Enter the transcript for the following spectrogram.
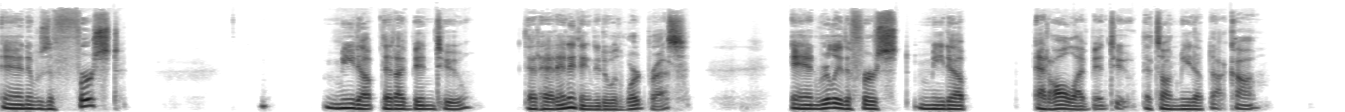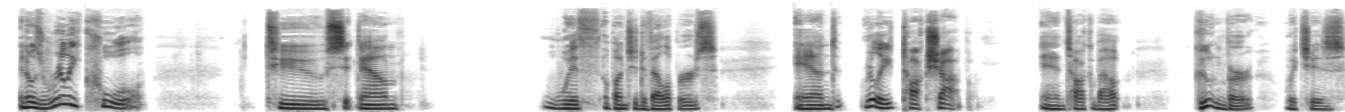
And it was the first meetup that I've been to that had anything to do with WordPress. And really the first meetup at all I've been to that's on meetup.com. And it was really cool to sit down with a bunch of developers and really talk shop and talk about Gutenberg, which is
